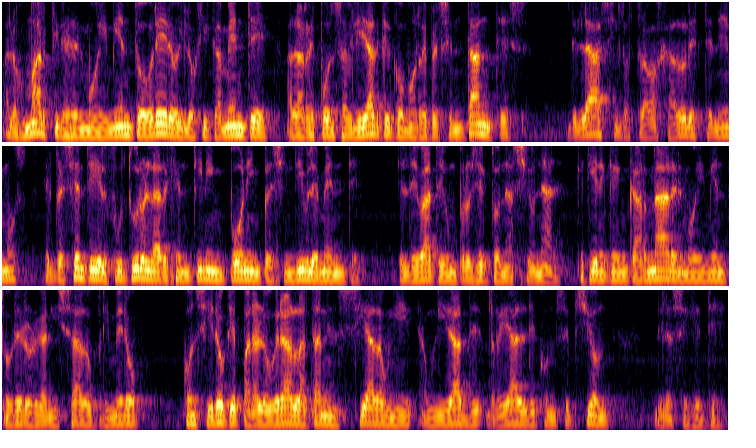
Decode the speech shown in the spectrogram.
a los mártires del movimiento obrero y lógicamente a la responsabilidad que como representantes de las y los trabajadores tenemos, el presente y el futuro en la Argentina impone imprescindiblemente el debate de un proyecto nacional que tiene que encarnar el movimiento obrero organizado primero consideró que para lograr la tan ansiada unidad real de concepción de la CGT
